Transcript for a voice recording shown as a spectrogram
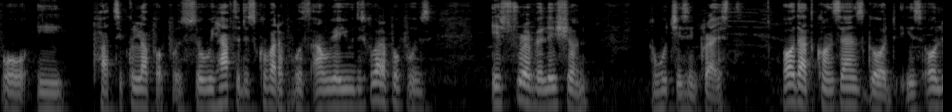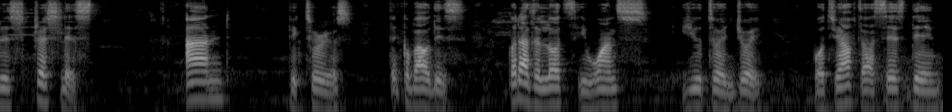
for a particular purpose. So we have to discover the purpose, and where you discover the purpose is through revelation, which is in Christ. All that concerns God is always stressless and victorious. Think about this. God has a lot He wants you to enjoy, but you have to assess them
